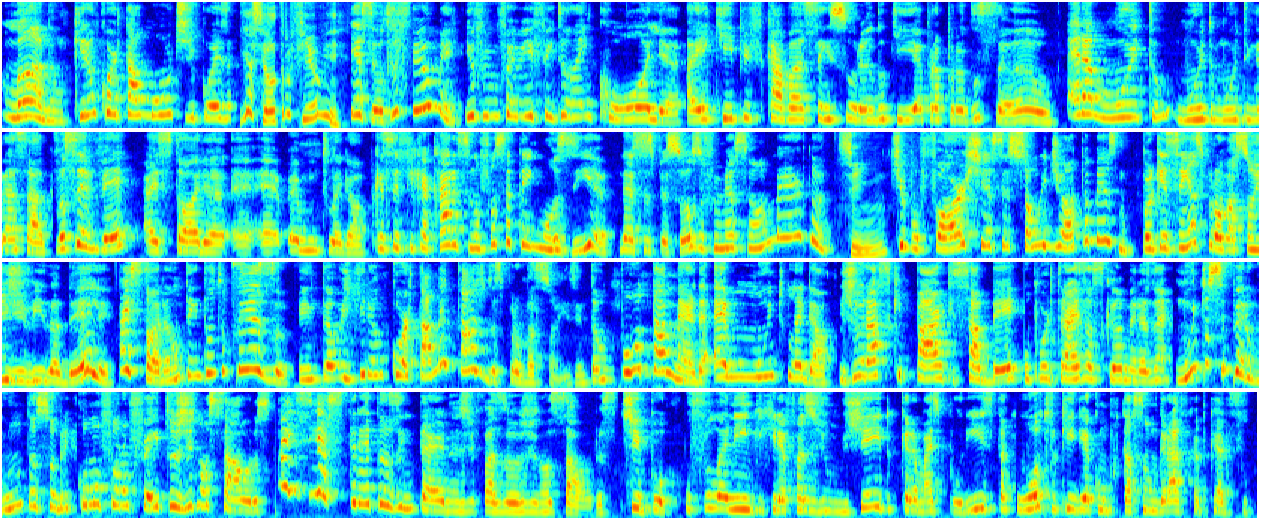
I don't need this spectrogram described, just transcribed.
Mano, queriam cortar um monte de coisa. Ia ser outro filme. Ia ser outro filme. E o filme foi meio feito na encolha. A equipe ficava censurando o que ia pra produção. Era muito, muito, muito engraçado. Você vê a história, é, é, é muito legal. Porque você fica, cara, se não fosse a teimosia dessas pessoas, o filme ia ser uma merda. Sim. Tipo, Forte ia ser só um idiota mesmo. Porque sem as provações de vida dele, a história não tem tanto peso. Então, e queriam cortar metade das provações. Então, puta merda, é muito legal. Jurassic Park, saber o por trás das câmeras, né? Muito se pergunta sobre como foram feitos os dinossauros. Mas e as tretas internas de fazer os dinossauros? Tipo, o fulaninho que queria fazer de um jeito porque era mais purista, o outro queria computação gráfica porque era o futuro,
